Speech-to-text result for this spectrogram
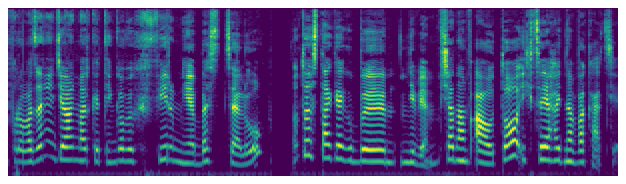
Prowadzenie działań marketingowych w firmie bez celu, no to jest tak jakby, nie wiem, wsiadam w auto i chcę jechać na wakacje.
